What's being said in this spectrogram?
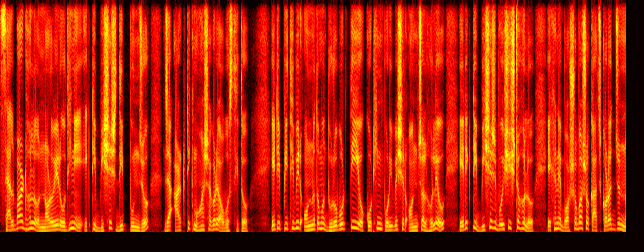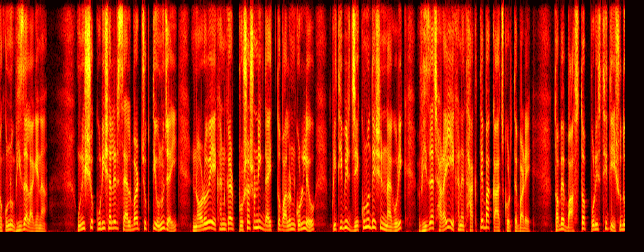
স্যালবার্ড হল নরওয়ের অধীনে একটি বিশেষ দ্বীপপুঞ্জ যা আর্কটিক মহাসাগরে অবস্থিত। এটি পৃথিবীর অন্যতম দূরবর্তী ও কঠিন পরিবেশের অঞ্চল হলেও এর একটি বিশেষ বৈশিষ্ট্য হল, এখানে বসবাস ও কাজ করার জন্য কোনো ভিসা লাগে না। উনিশশো কুড়ি সালের স্যালবার্ড চুক্তি অনুযায়ী নরওয়ে এখানকার প্রশাসনিক দায়িত্ব পালন করলেও পৃথিবীর যে কোনো দেশের নাগরিক ভিসা ছাড়াই এখানে থাকতে বা কাজ করতে পারে। তবে বাস্তব পরিস্থিতি শুধু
